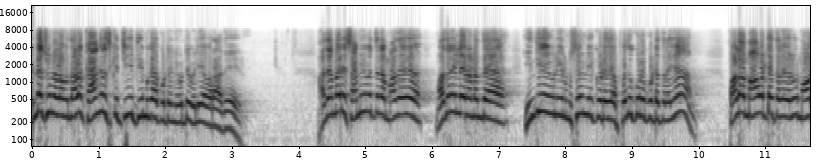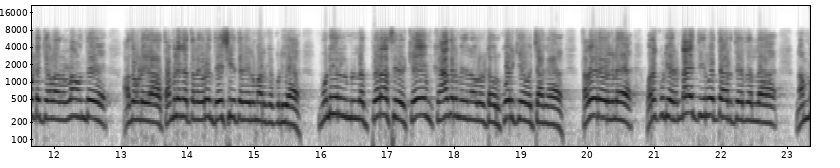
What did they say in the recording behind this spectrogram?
என்ன சூழ்நிலை வந்தாலும் காங்கிரஸ் கட்சியும் திமுக கூட்டணி விட்டு வெளியே வராது. அதே மாதிரி சமீபத்தில் மது மதுரையில் நடந்த இந்திய யூனியன் முஸ்லீம் லீக்குடைய பொதுக்குழு கூட்டத்திலையும் பல மாவட்ட தலைவர்கள் மாவட்ட செயலாளர்கள்லாம் வந்து அதனுடைய தமிழக தலைவரும் தேசிய தலைவருமா இருக்கக்கூடிய முனீருல் மில்லத் பேராசிரியர் கே எம் காதர் மீதன் அவர்கள்ட்ட ஒரு கோரிக்கையை வச்சாங்க. தலைவர் அவர்களே வரக்கூடிய ரெண்டாயிரத்தி இருபத்தி ஆறு தேர்தலில் நம்ம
